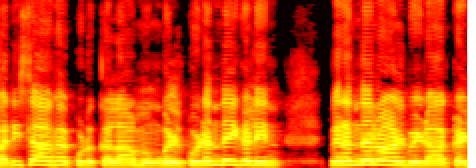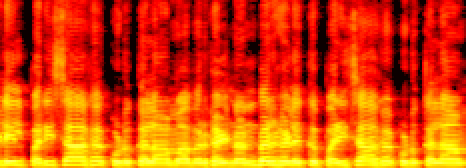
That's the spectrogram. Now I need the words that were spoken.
பரிசாக கொடுக்கலாம். உங்கள் குழந்தைகளின் பிறந்தநாள் விழாக்களில் பரிசாக கொடுக்கலாம். அவர்கள் நண்பர்களுக்கு பரிசாக கொடுக்கலாம்.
